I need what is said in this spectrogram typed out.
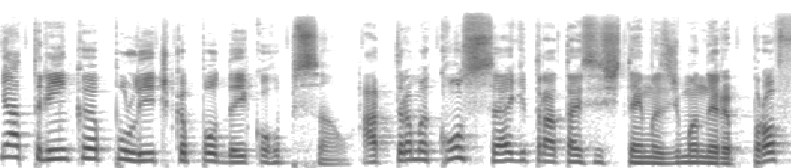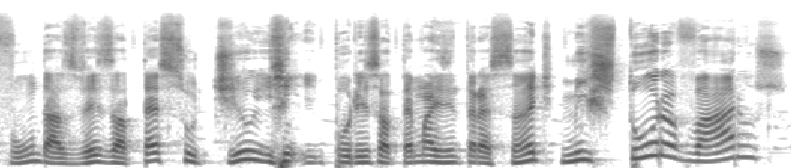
e a trinca política, poder e corrupção. A trama consegue tratar esses temas de maneira profunda, às vezes até sutil e, e por isso até mais interessante, mistura vários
